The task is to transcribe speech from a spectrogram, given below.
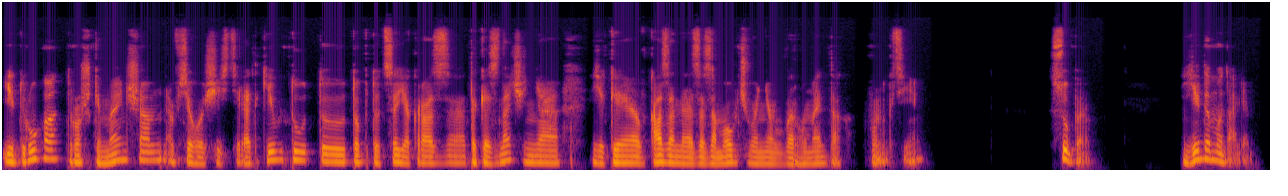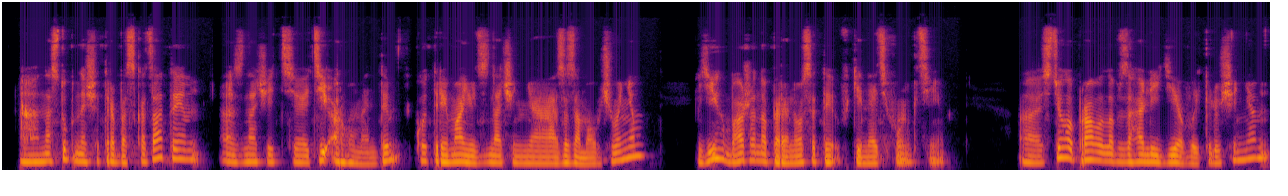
і друга трошки менша, всього 6 рядків тут, е, тобто це якраз е, таке значення, яке вказане за замовчуванням в аргументах функції. Супер. Їдемо далі. Наступне, що треба сказати, значить, е, ті аргументи, котрі мають значення за замовчуванням, їх бажано переносити в кінець функції. А, З цього правила взагалі є виключення,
